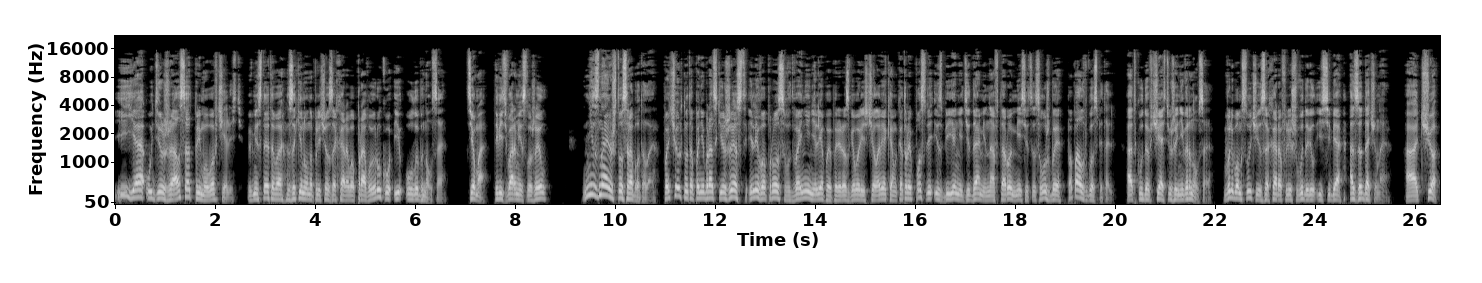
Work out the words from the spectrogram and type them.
И я удержался от прямого в челюсть. Вместо этого закинул на плечо Захарова правую руку и улыбнулся. «Тёма, ты ведь в армии служил?» Не знаю, что сработало. Подчеркнуто понебратский жест или вопрос вдвойне нелепый при разговоре с человеком, который после избиения дедами на втором месяце службы попал в госпиталь, откуда в часть уже не вернулся. В любом случае Захаров лишь выдавил из себя озадаченное. «А чё?»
